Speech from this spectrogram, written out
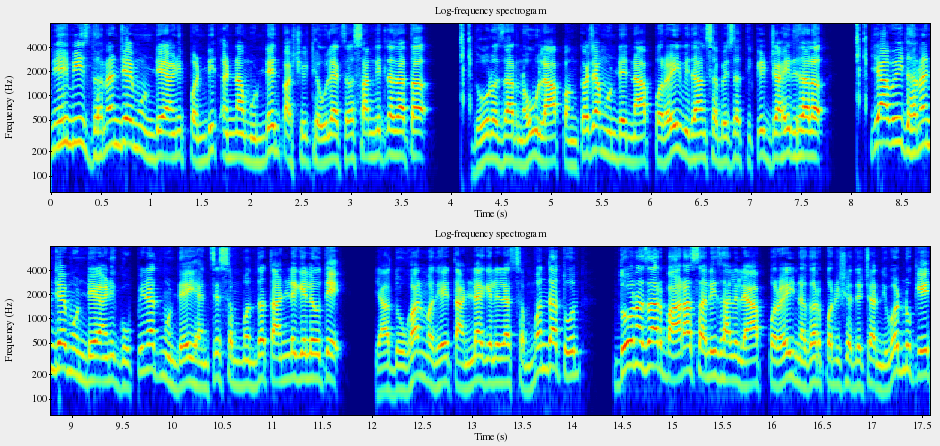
नेहमीच धनंजय मुंडे आणि पंडित अण्णा मुंडेंपाशी ठेवल्याचं सांगितलं जातं. दोन हजार नऊला पंकजा मुंडेंना परळी विधानसभेचं तिकीट जाहीर झालं. यावेळी धनंजय मुंडे आणि गोपीनाथ मुंडे यांचे संबंध ताणले गेले होते. या दोघांमध्ये ताणल्या गेलेल्या संबंधातून दोन हजार बारा साली झालेल्या परळी नगर परिषदेच्या निवडणुकीत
